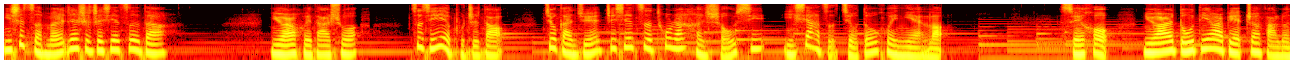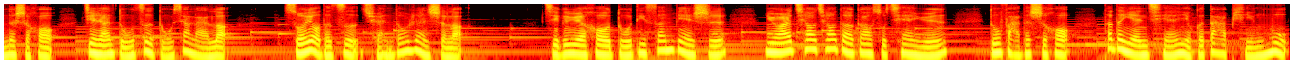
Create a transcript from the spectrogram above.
你是怎么认识这些字的？”女儿回答说：“自己也不知道，就感觉这些字突然很熟悉，一下子就都会念了。”随后，女儿读第二遍转法轮的时候，竟然独自读下来了。所有的字全都认识了。几个月后读第三遍时，女儿悄悄地告诉倩云，读法的时候，她的眼前有个大屏幕，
